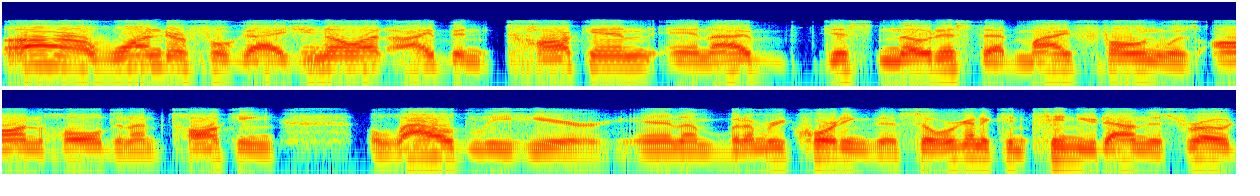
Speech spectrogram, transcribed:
Oh, wonderful, guys. You know what? I've been talking and I've just noticed that my phone was on hold and I'm talking loudly here and I'm but I'm recording this. So we're going to continue down this road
